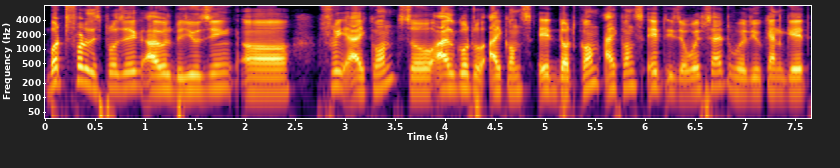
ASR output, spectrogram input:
But for this project I will be using a free icon. So I'll go to icons8.com icons8 is a website where you can get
